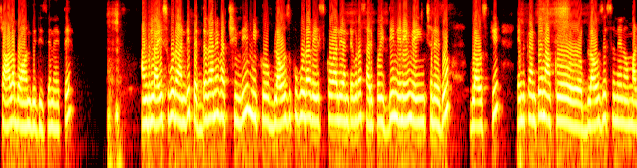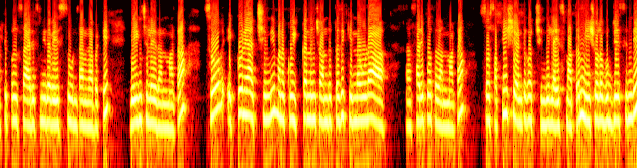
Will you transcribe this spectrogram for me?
చాలా బాగుంది డిజైన్ అయితే. అండ్ లైస్ కూడా అండి పెద్దగానే వచ్చింది. మీకు బ్లౌజ్కు కూడా వేసుకోవాలి అంటే కూడా సరిపోయిద్ది. నేనేం వేయించలేదు బ్లౌజ్కి. ఎందుకంటే నాకు బ్లౌజెస్ నేను మల్టిపుల్ శారీస్ మీద వేస్తూ ఉంటాను కాబట్టి వేయించలేదు అనమాట సో ఎక్కువనే వచ్చింది. మనకు ఇక్కడ నుంచి అందుతుంది కింద కూడా సరిపోతుంది అనమాట సో సఫిషియంట్గా వచ్చింది లైస్ మాత్రం. మీషోలో బుక్ చేసింది.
